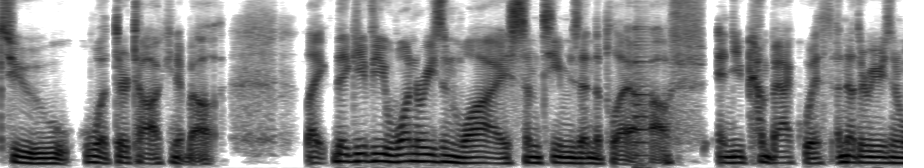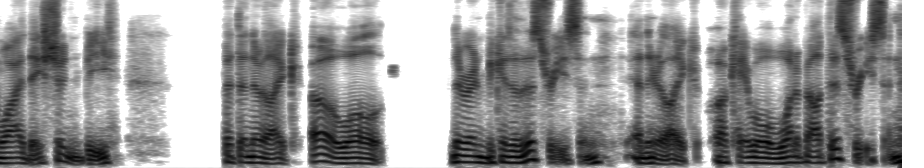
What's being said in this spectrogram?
to what they're talking about. Like they give you one reason why some teams in the playoff and you come back with another reason why they shouldn't be. But then they're like, oh, well, they're in because of this reason. And they're like, okay, well, what about this reason?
